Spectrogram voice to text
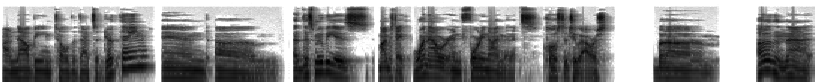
I'm now being told that that's a good thing. And um, uh, this movie is my mistake. One hour and 49 minutes, close to two hours. But um, other than that,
